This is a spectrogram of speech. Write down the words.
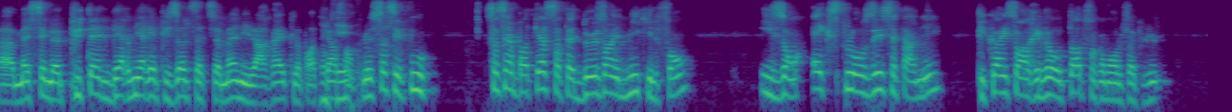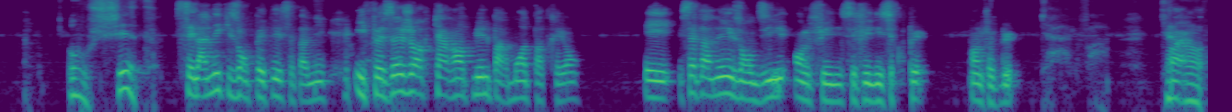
Euh, mais c'est le putain de dernier épisode cette semaine. Il arrête le podcast en plus. Ça, c'est fou. Ça, c'est un podcast, ça fait deux ans et demi qu'ils le font. Ils ont explosé cette année. Puis quand ils sont arrivés au top, ils sont comme on le fait plus. Oh shit. C'est l'année qu'ils ont pété cette année. Ils faisaient genre 40 000 par mois de Patreon. Et cette année, ils ont dit on le finit, c'est fini, c'est coupé. On le fait plus. 40.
